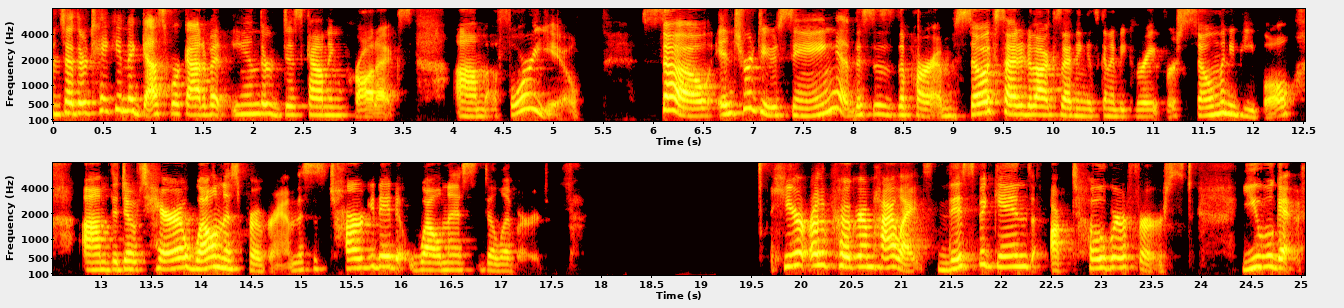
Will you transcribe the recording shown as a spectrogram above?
and so they're taking the guesswork out of it and they're discounting products um, for you. So, introducing this is the part I'm so excited about because I think it's going to be great for so many people. Um, the doTERRA Wellness Program. This is targeted wellness delivered. Here are the program highlights. This begins October 1st. You will get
